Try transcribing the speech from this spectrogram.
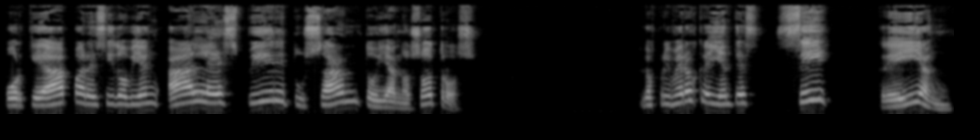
Porque ha parecido bien al Espíritu Santo y a nosotros. Los primeros creyentes sí creían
